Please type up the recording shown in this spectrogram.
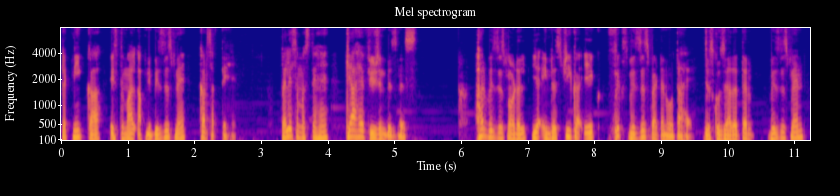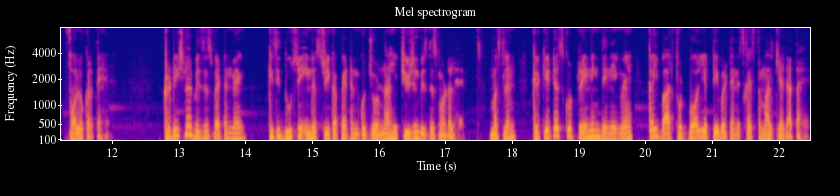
टेक्निक का इस्तेमाल अपने बिज़नेस में कर सकते हैं। पहले समझते हैं, क्या है फ्यूजन बिज़नेस हर बिज़नेस मॉडल या इंडस्ट्री का एक फिक्स बिज़नेस पैटर्न होता है, जिसको ज़्यादातर बिजनेसमैन फॉलो करते हैं। ट्रेडिशनल बिज़नेस पैटर्न में किसी दूसरी इंडस्ट्री का पैटर्न को जोड़ना ही फ्यूजन बिज़नेस मॉडल है। मसलन क्रिकेटर्स को ट्रेनिंग देने में कई बार फुटबॉल या टेबल टेनिस का इस्तेमाल किया जाता है।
